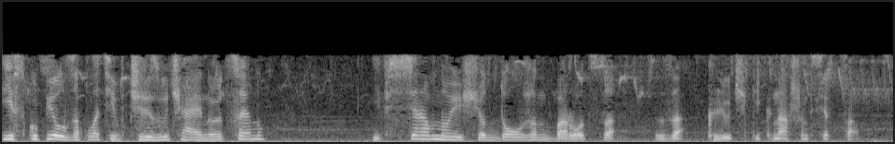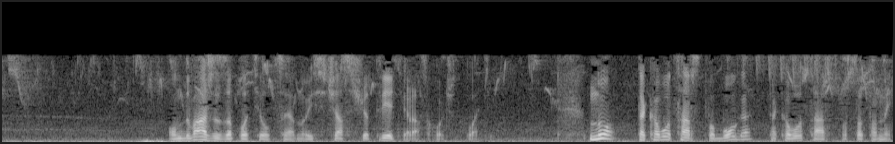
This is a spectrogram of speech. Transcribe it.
искупил, заплатив чрезвычайную цену, и все равно еще должен бороться за ключики к нашим сердцам. Он дважды заплатил цену, и сейчас еще третий раз хочет платить. Но таково царство Бога, таково царство сатаны.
